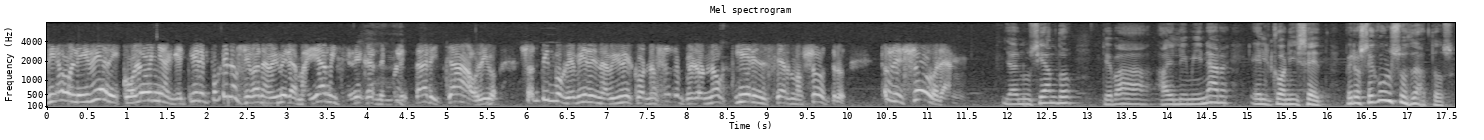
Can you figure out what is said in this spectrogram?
digamos, la idea de colonia que tienen, ¿por qué no se van a vivir a Miami y se dejan de molestar y chao? Digo, son tipos que vienen a vivir con nosotros, pero no quieren ser nosotros. Entonces sobran. Y anunciando que va a eliminar el CONICET. Pero según sus datos,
